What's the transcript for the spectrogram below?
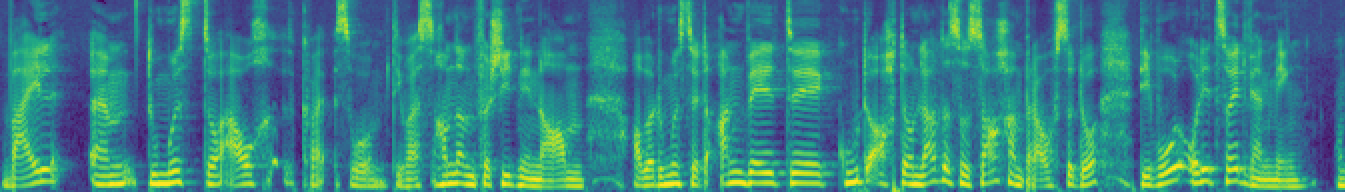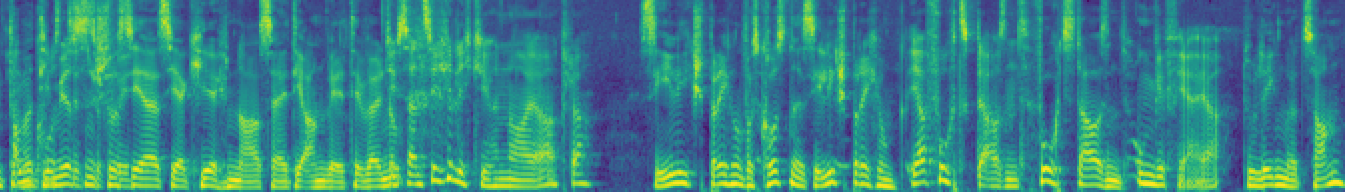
weil ähm, du musst da auch, so, die weiß, haben dann verschiedene Namen, aber du musst halt Anwälte, Gutachter und lauter so Sachen brauchst du da, die wohl alle Zeit werden mengen. Aber die müssen so schon viel. sehr, sehr kirchennah sein, die Anwälte. Weil Die sind sicherlich kirchennah, ja, klar. Seligsprechung, was kostet eine Seligsprechung? Ja, 50.000 50.000. ungefähr, ja. Du legen wir zusammen.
